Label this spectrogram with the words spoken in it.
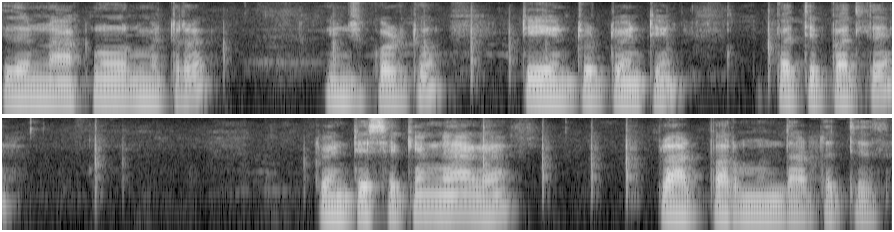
ಇದು ನಾಲ್ಕುನೂರು metre is equal to T into twenty ಇಪ್ಪತ್ತು ಇಪ್ಪತ್ತಲೆ ಟ್ವೆಂಟಿ ಸೆಕೆಂಡ್ನ್ಯಾಗ ಪ್ಲಾಟ್ಫಾರ್ಮ್ ದಾಟತ್ತಿದ್ದು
